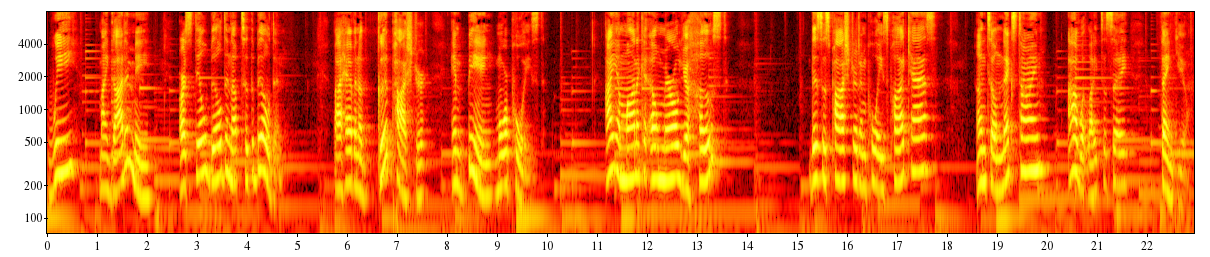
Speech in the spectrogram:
we, my God and me, are still building up to the building by having a good posture and being more poised. I am Monica L. Merrill, your host. This is Postured and Poised Podcast. Until next time, I would like to say thank you.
